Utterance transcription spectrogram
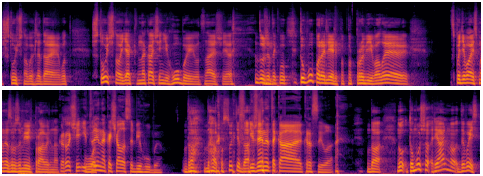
штучно виглядає. От Штучно, як накачані губи, от знаєш, я дуже таку тупу паралель провів, але сподіваюсь, мене зрозуміють правильно. Коротше, і три накачала собі губи. Да, да, по суті, да. І вже не така красива. Да. Ну, Тому що реально, дивись,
